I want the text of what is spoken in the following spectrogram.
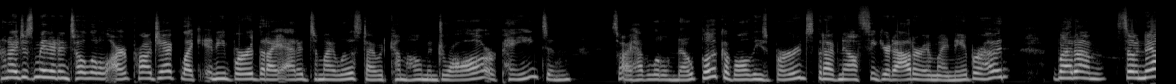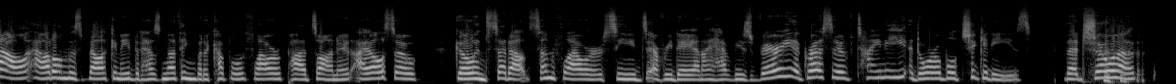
And I just made it into a little art project. Like any bird that I added to my list, I would come home and draw or paint. And so I have a little notebook of all these birds that I've now figured out are in my neighborhood. But um, so now out on this balcony that has nothing but a couple of flower pots on it, I also go and set out sunflower seeds every day. And I have these very aggressive, tiny, adorable chickadees that show up.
